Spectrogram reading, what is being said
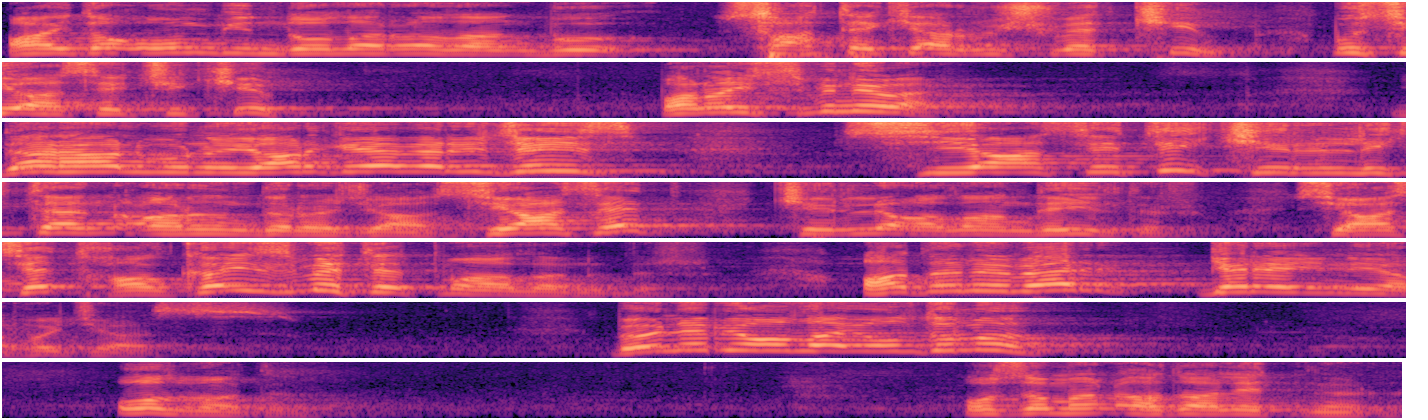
Ayda 10 bin dolar alan bu sahtekar rüşvet kim? Bu siyasetçi kim? Bana ismini ver. Derhal bunu yargıya vereceğiz. Siyaseti kirlilikten arındıracağız. Siyaset kirli alan değildir. Siyaset halka hizmet etme alanıdır. Adını ver, gereğini yapacağız. Böyle bir olay oldu mu? Olmadı. O zaman adalet nerede?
